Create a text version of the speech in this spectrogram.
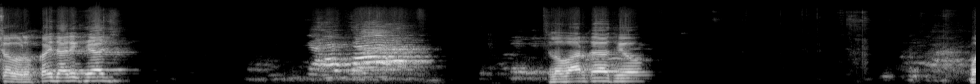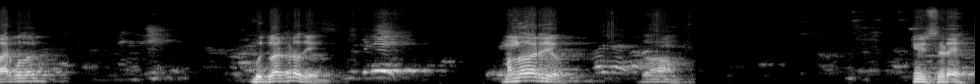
ચલો કઈ તારીખ થઈ આજ? ચલો વાર કયો થયો? વાર બોલો બુધવાર કેટલો થયો? મંગળવાર થયો? હા. ટ્યુઝડે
